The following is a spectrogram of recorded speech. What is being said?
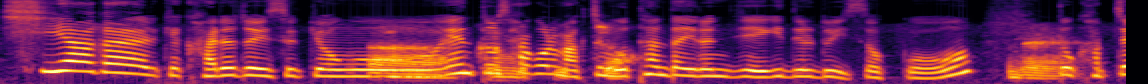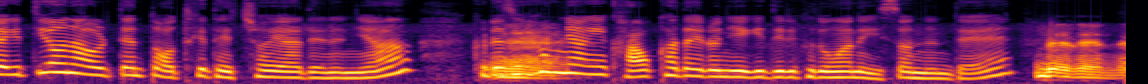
시야가 이렇게 가려져 있을 경우엔 아, 또 사고를 막지. 못한다 이런 얘기들도 있었고 네. 또 갑자기 뛰어나올 땐 또 어떻게 대처해야 되느냐. 그래서 네. 형량이 가혹하다 이런 얘기들이 그 동안에 있었는데 네네네.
